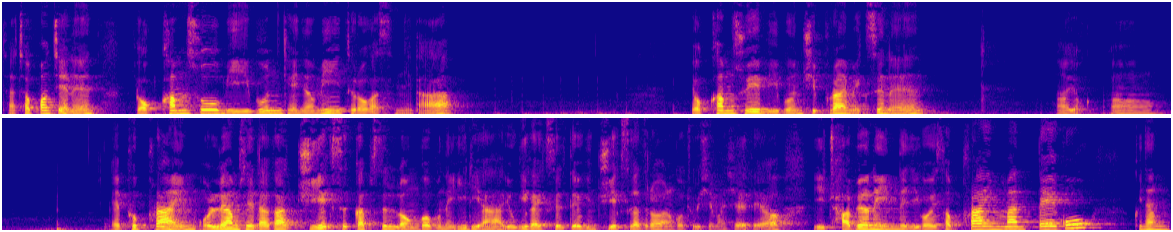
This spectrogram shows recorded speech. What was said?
자, 첫 번째는 역함수 미분 개념이 들어갔습니다. 역함수의 미분 g'x는 어, 역, 어, f 원래 함수에다가 gx 값을 넣은 거분의 1이야. 여기가 x일 때 여긴 gx가 들어가는 거 조심하셔야 돼요. 이 좌변에 있는 이거에서 프라임만 떼고 그냥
